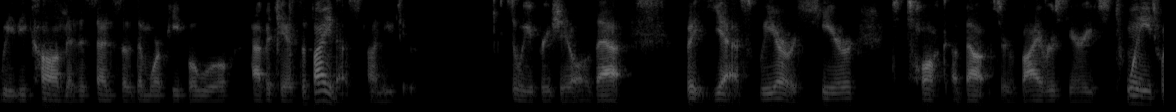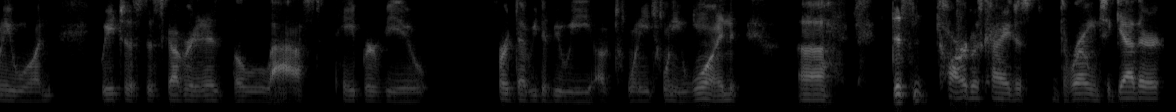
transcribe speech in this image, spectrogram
we become in the sense of the more people will have a chance to find us on YouTube. So we appreciate all of that. But yes, we are here to talk about Survivor Series 2021. We just discovered it is the last pay per view for WWE of 2021. Uh, this card was kind of just thrown together,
